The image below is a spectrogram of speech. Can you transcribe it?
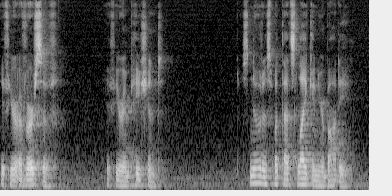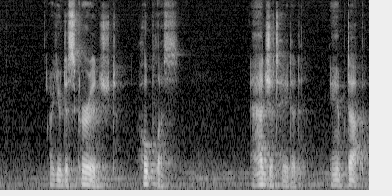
if you're aversive, if you're impatient, just notice what that's like in your body. Are you discouraged, hopeless, agitated, amped up,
